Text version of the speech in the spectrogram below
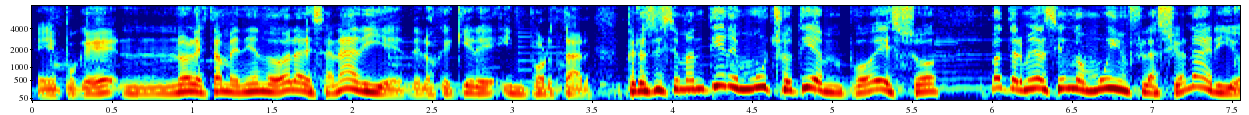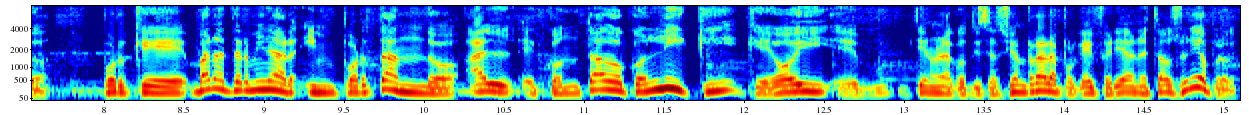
eh, porque no le están vendiendo dólares a nadie de los que quiere importar. Pero si se mantiene mucho tiempo eso, va a terminar siendo muy inflacionario, porque van a terminar importando al eh, contado con liqui, que hoy eh, tiene una cotización rara porque hay feriado en Estados Unidos, pero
